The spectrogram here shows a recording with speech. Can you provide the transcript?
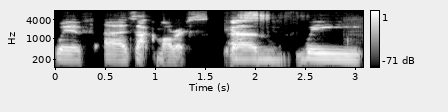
with uh, Zach Morris. Yes. Um, we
